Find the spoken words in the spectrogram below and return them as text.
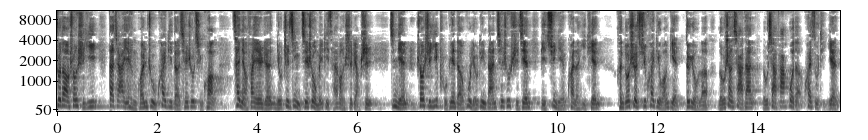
说到双十一，大家也很关注快递的签收情况。菜鸟发言人牛志静接受媒体采访时表示，今年双十一普遍的物流订单签收时间比去年快了一天，很多社区快递网点都有了楼上下单、楼下发货的快速体验。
